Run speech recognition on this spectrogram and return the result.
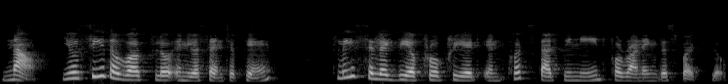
Now, you'll see the workflow in your center pane. Please select the appropriate inputs that we need for running this workflow.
